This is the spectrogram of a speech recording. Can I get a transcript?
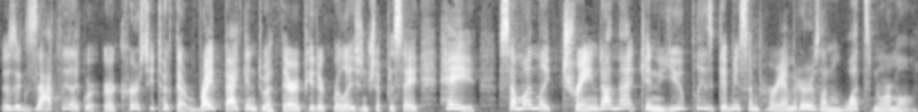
is exactly like where, where Kirsty took that right back into a therapeutic relationship to say, hey, someone like trained on that, can you please give me some parameters on what's normal?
